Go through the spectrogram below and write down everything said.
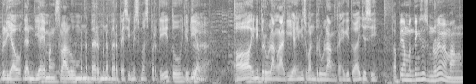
beliau dan dia emang selalu menebar menebar pesimisme seperti itu. Jadi yang ya. oh ini berulang lagi ya, ini cuman berulang kayak gitu aja sih. Tapi yang penting sih sebenarnya memang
